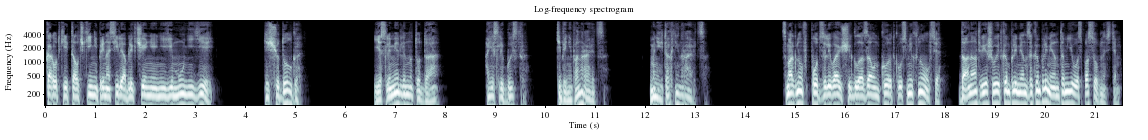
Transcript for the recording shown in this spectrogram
Короткие толчки не приносили облегчения ни ему, ни ей. Еще долго? Если медленно, то да. А если быстро? Тебе не понравится. Мне и так не нравится. Сморгнув под заливающие глаза, он коротко усмехнулся – да она отвешивает комплимент за комплиментом его способностям.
